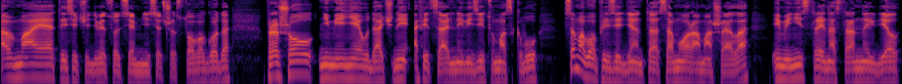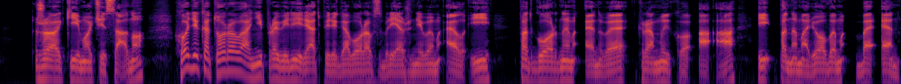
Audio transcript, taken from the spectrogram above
А в мае 1976 года прошел не менее удачный официальный визит в Москву самого президента Самора Машела и министра иностранных дел Жоакимо Чисано, в ходе которого они провели ряд переговоров с Брежневым Л.И., Подгорным Н.В., Громыко А.А. и Пономаревым Б.Н.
